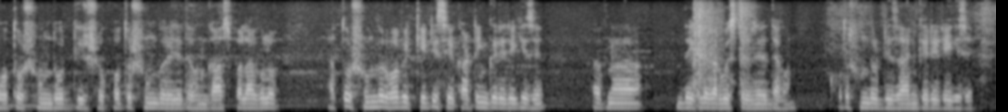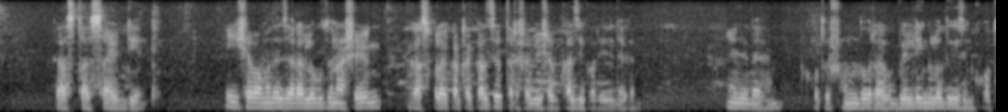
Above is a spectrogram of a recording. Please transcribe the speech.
কত সুন্দর দৃশ্য, কত সুন্দর এই যে দেখুন গাছপালাগুলো এত সুন্দরভাবে কেটেছে কাটিং করে রেখেছে। আপনারা দেখলে আর বুঝতে পারবেন যে দেখুন কত সুন্দর ডিজাইন করে রেখেছে রাস্তার সাইড দিয়ে। এইসব আমাদের যারা লোকজন আসে গাছপালা কাটার কাজে তারা সব এইসব কাজই করে যে দেখেন। এই যে দেখেন কত সুন্দর বিল্ডিংগুলো দেখেছেন? কত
